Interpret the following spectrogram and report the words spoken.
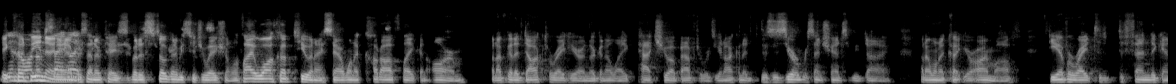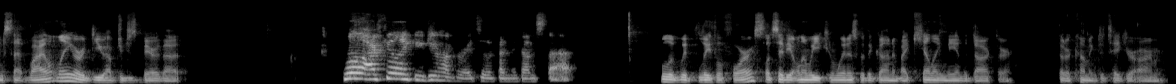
it could be 99% like, of cases, but it's still going to be situational. If I walk up to you and I say, I want to cut off like an arm, but I've got a doctor right here and they're going to like patch you up afterwards. You're not going to, there's a 0% chance of you dying, but I want to cut your arm off. Do you have a right to defend against that violently or do you have to just bear that? Well, I feel like you do have the right to defend against that. Well, with lethal force, let's say the only way you can win is with a gun and by killing me and the doctor that are coming to take your arm.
